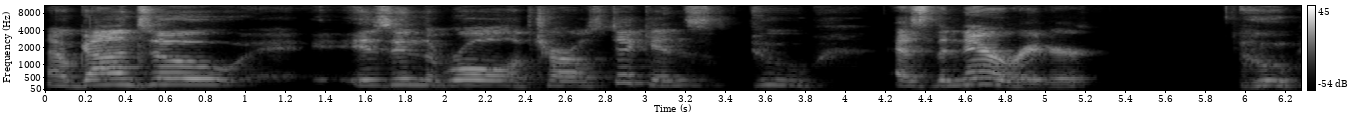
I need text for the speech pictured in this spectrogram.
Now, Gonzo is in the role of Charles Dickens, who, as the narrator, who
